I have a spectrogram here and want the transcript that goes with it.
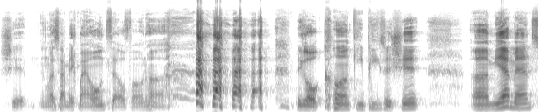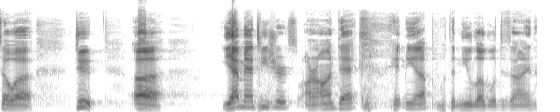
shit. Unless I make my own cell phone, huh? Big old clunky piece of shit. Um, yeah, man. So, uh, dude, uh, yeah, man. T-shirts are on deck. Hit me up with the new logo design.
